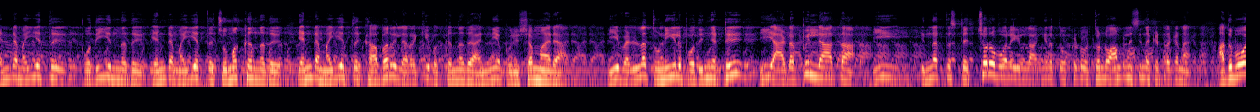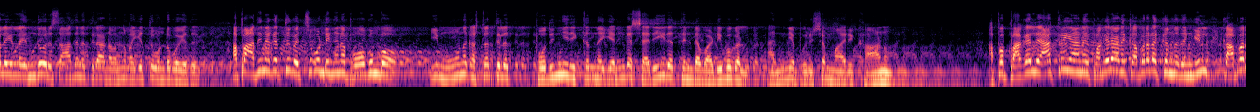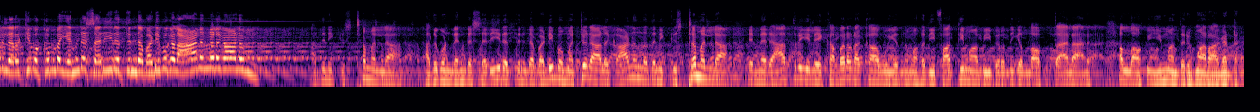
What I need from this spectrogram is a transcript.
എന്റെ മയ്യത്ത് പൊതിയുന്നത് എന്റെ മയ്യത്ത് ചുമക്കുന്നത് എന്റെ മയ്യത്ത് കബറിൽ ഇറക്കി വെക്കുന്നത് അന്യ പുരുഷന്മാരാ ഈ വെള്ള തുണിയിൽ പൊതിഞ്ഞിട്ട് ഈ അടപ്പില്ലാത്ത ഈ ഇന്നത്തെ സ്ട്രെച്ചർ പോലെയുള്ള അങ്ങനെ തൊക്കിട്ട് കൊടുത്തോണ്ട് ആംബുലൻസിൽ നിന്ന് കിട്ടക്കണ അതുപോലെയുള്ള എന്തോ ഒരു സാധനത്തിലാണ് വന്ന് മയ്യത്ത് കൊണ്ടുപോയത്. അപ്പൊ അതിനകത്ത് വെച്ചുകൊണ്ട് ഇങ്ങനെ പോകുമ്പോ ഈ മൂന്ന് കഷ്ടത്തിൽ പൊതിഞ്ഞിരിക്കുന്ന എന്റെ ശരീരത്തിന്റെ വടിവുകൾ അന്യ പുരുഷന്മാർ കാണും. അപ്പൊ പകൽ രാത്രിയാണ് പകലാണ് കബറടക്കുന്നതെങ്കിൽ കബറിൽ ഇറക്കി വെക്കുമ്പോ എന്റെ ശരീരത്തിന്റെ വടിവുകൾ ആണുങ്ങൾ കാണും. അതെനിക്ക് ഇഷ്ടമല്ല അതുകൊണ്ട് എന്റെ ശരീരത്തിന്റെ വടിവ് മറ്റൊരാൾ കാണുന്നത് എനിക്ക് ഇഷ്ടമല്ല എന്നെ രാത്രിയിലെ കബറടക്കാവൂ എന്ന് മഹദി ഫാത്തിമ ബി വെറുതി അള്ളാഹു താലാൻ അള്ളാഹു ഈമാൻ തരുമാറാകട്ടെ.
